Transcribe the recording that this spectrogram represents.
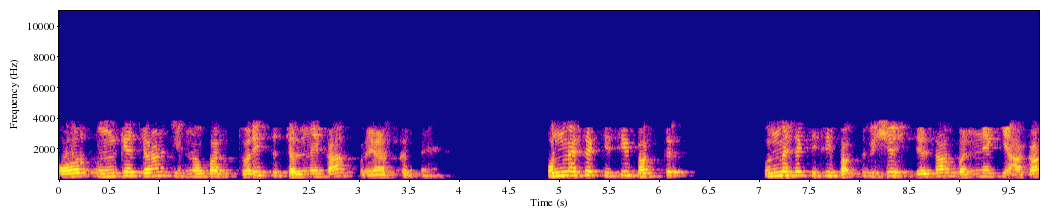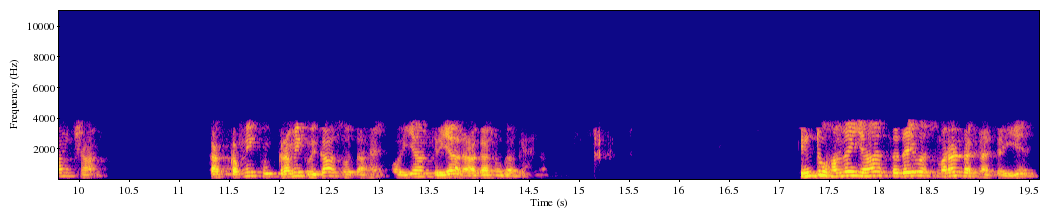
और उनके चरण चिन्हों पर त्वरित चलने का प्रयास करते हैं। उनमें से किसी भक्त, उनमें से किसी भक्त विशेष जैसा बनने की आकांक्षा का क्रमिक क्रमिक विकास होता है और यह क्रिया रागानुगा कहलाती है। किंतु हमें यह सदैव स्मरण रखना चाहिए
